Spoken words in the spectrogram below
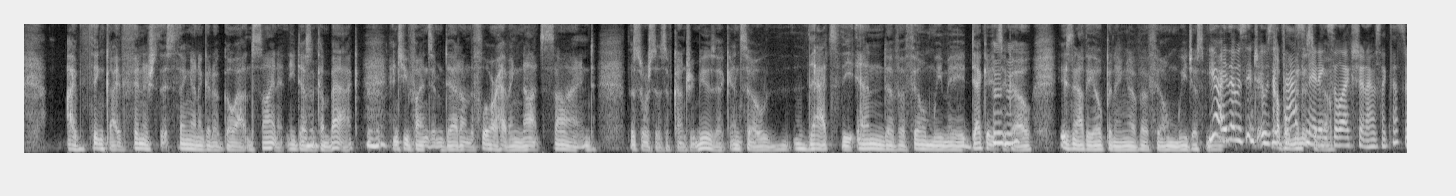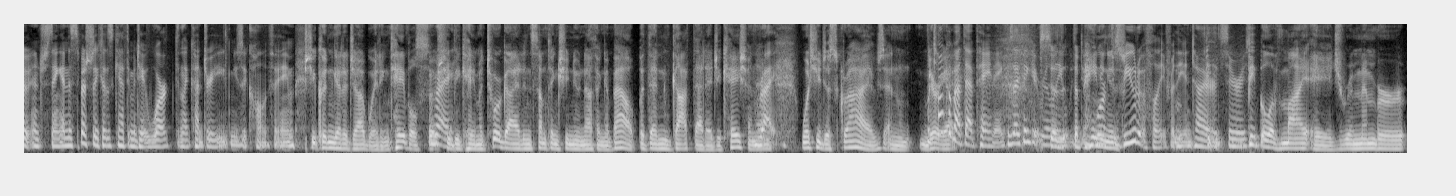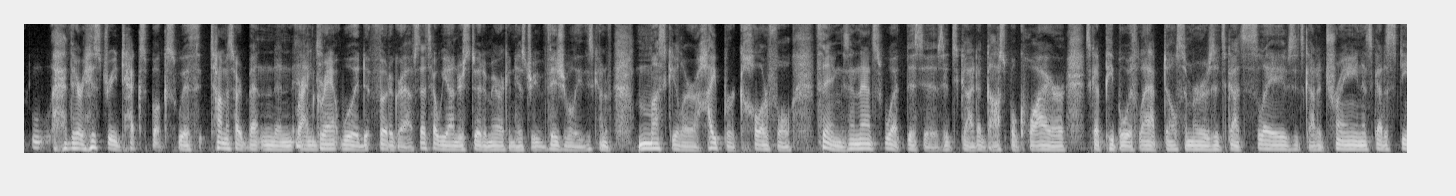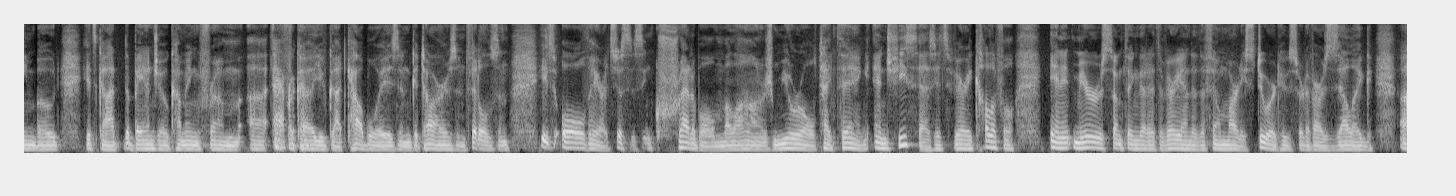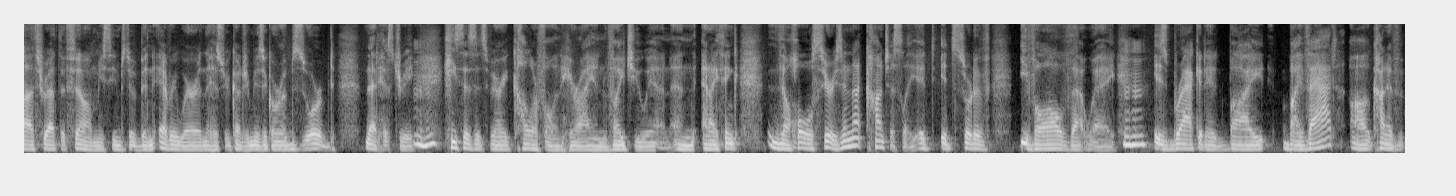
I think I've finished this thing and I'm going to go out and sign it. And he doesn't mm-hmm. come back. Mm-hmm. And she finds him dead on the floor, having not signed the sources of country music. And so that's the end of a film we made decades mm-hmm. ago, is now the opening of a film we just made. yeah, that was int- it was a fascinating selection. I was like, that's so interesting, and especially because Kathy Mattea worked in the Country Music Hall of Fame. She couldn't get a job waiting tables, so she became a tour guide in something she knew nothing about, but then got that education. And Right. What she describes, and very talk about that painting because I think it really the- the painting is- beautifully for the entire series. People of my age remember their history textbooks with Thomas Hart Benton and, Right. and Grant Wood photographs. That's how we understood American history visually, these kind of muscular, hyper colorful things. And that's what this is. It's got a gospel choir, it's got people with lap dulcimers, it's got slaves, it's got a train, it's got a steamboat, it's got the banjo coming from uh, Africa. Africa. You've got cowboys and guitars and fiddles, and it's all there. It's just this incredible melange mural type thing. And she says it's very colorful, and it mirrors something that at the very end of the film, Marty Stuart, who's sort of our Zelig uh, throughout the film, he seems to have been everywhere in the history of country music or absorbed that history. He says it's very colorful, and here I invite you in. And and I think the whole series, and not consciously, it it sort of evolved that way, is bracketed by by that uh, kind of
